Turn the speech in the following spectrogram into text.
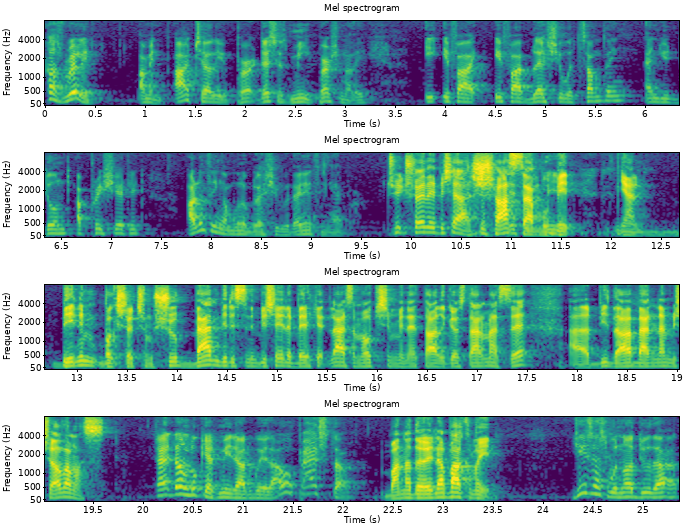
Because really, I mean, I tell you, per, this is me personally. If I if I bless you with something and you don't appreciate it, I don't think I'm going to bless you with anything ever. Çünkü şöyle bir şey var. Şahsen bu be- yani benim bakış açım şu. Ben birisini bir şeyle bereketlersem ve o kişi minnettarlığı göstermezse e, bir daha benden bir şey alamaz. And don't look at me that way, like, oh, pastor. Bana da öyle bakmayın. Jesus would not do that.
